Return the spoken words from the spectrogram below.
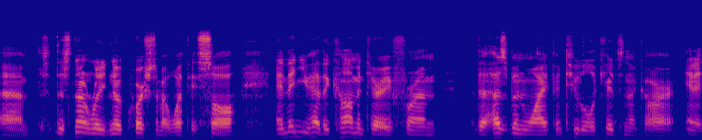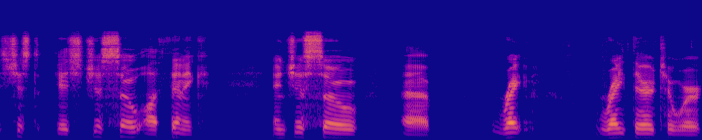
Um, there's not really no question about what they saw. And then you have the commentary from the husband, wife, and two little kids in the car, and it's just it's just so authentic, and just so uh, right right there to where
